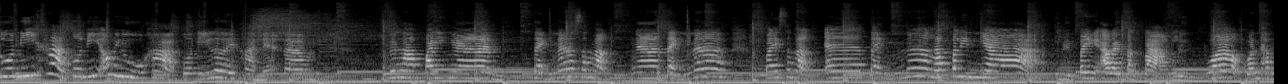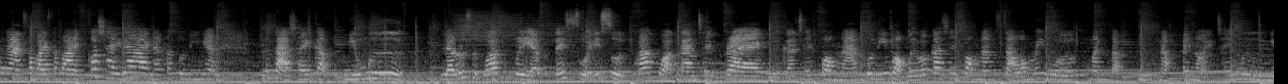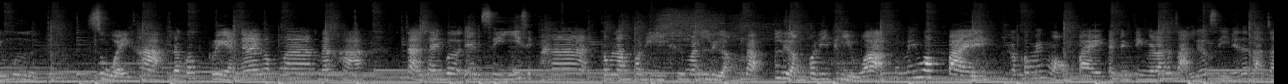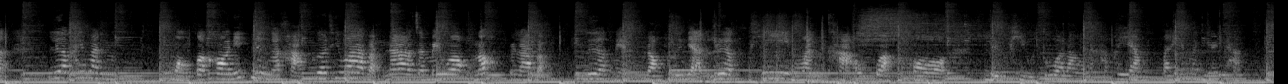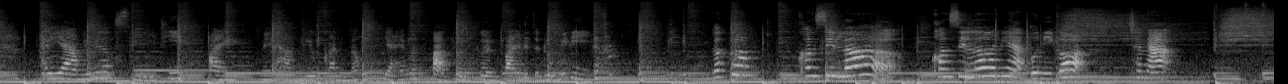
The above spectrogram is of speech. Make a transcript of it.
ตัวนี้ค่ะ ตัวนี้เอาอยู่ค่ะ ตัวนี้เลยค่ะแนะนำเวลาไปงาน แต่งหน้าสมัครงานแต่งหน้าไปสมัครแอร์แต่งหน้ารับปริญญา หรือไปอะไรต่างๆ หรือว่าวันทำงานสบายๆก็ใช้ได้นะคะ ตัวนี้เนี่ยก็จะใช้กับนิ้วมือ แล้วรู้สึกว่าเกลี่ยได้สวยที่สุดมากกว่าการใช้แปรงหรือการใช้ฟองน้ำตัวนี้บอกเลยว่าการใช้ฟองน้ำจ๋าว่าไม่เวิร์กมันแบบหนักไปหน่อยใช้มือนิ้วมือสวยค่ะ แล้วก็เกลี่ยง่ายมากๆนะคะจ๋าใช้เบอร์ NC 25 กำลังพอดีคือมันเหลืองแบบเหลืองพอดีผิวอะ่ะมันไม่วอกไปแล้วก็ไม่หมองไป แต่จริงๆ เวลาจ๋าเลือกสีเนี่ยจ๋าจะเลือกให้มันหมองกว่าคอนิดนึงอะค่ะ เพื่อที่ว่าแบบหน้าเราจะไม่วอกเนาะเวลาแบบเลือกเนี่ยรองพื้นอย่าเลือกที่มันขาวกว่าคอ หรือผิวตัวเรานะคะ พยายามไปให้มันในทางพยายามเลือกสีที่ไปในทางเดียวกันเนาะอย่าให้มันตัดจนเกินไปเดี๋ยวจะดูไม่ดีนะคะ แล้วก็คอนซีลเลอร์ คอนซีลเลอร์เนี่ย ตัวนี้ก็ชนะ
